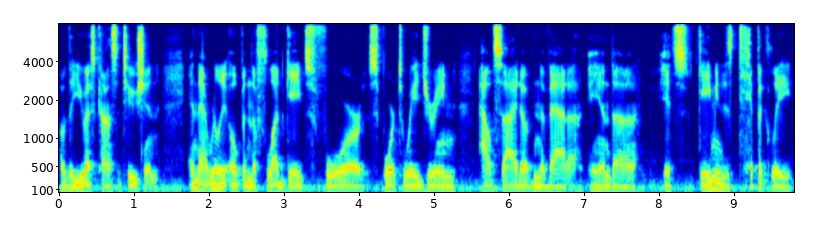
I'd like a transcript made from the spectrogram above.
of the U.S. Constitution. And that really opened the floodgates for sports wagering outside of Nevada. And uh, it's gaming is typically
